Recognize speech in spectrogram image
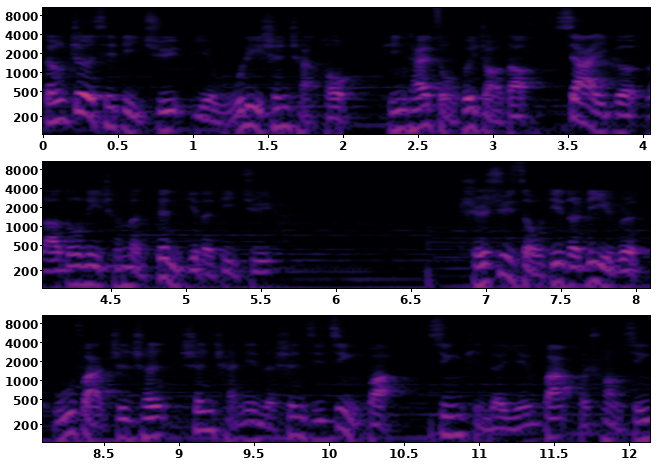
当这些地区也无力生产后，平台总会找到下一个劳动力成本更低的地区。持续走低的利润无法支撑生产链的升级进化、新品的研发和创新，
